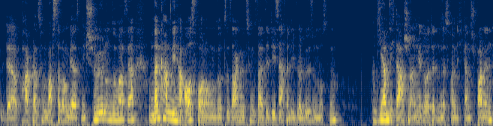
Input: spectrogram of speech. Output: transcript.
Der Parkplatz vom Waschsalon, der ist nicht schön und sowas, ja. Und dann kamen die Herausforderungen sozusagen, beziehungsweise die Sache, die wir lösen mussten. Und die haben sich da schon angedeutet und das fand ich ganz spannend.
